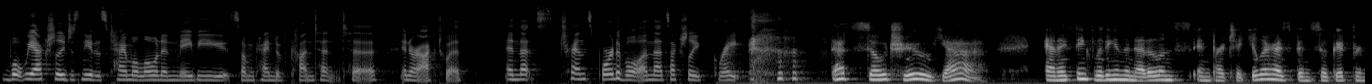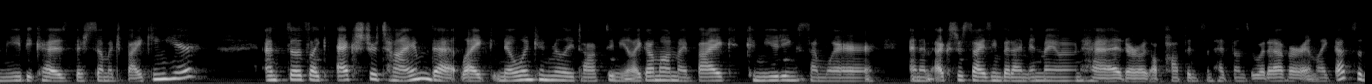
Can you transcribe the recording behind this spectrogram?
what we actually just need is time alone and maybe some kind of content to interact with and that's transportable and that's actually great. that's so true. Yeah. And I think living in the Netherlands in particular has been so good for me because there's so much biking here. And so it's like extra time that like no one can really talk to me. Like I'm on my bike commuting somewhere and I'm exercising, but I'm in my own head or I'll pop in some headphones or whatever. And like that's a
